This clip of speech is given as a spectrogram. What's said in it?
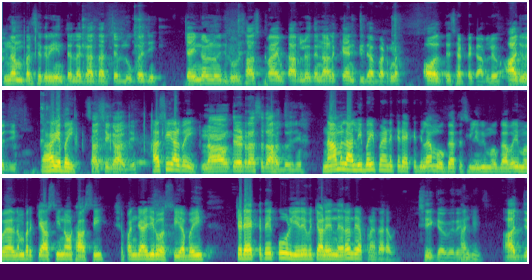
ਨੰਬਰ ਸਕਰੀਨ ਤੇ ਲਗਾਤਾਰ ਚੱਲੂਗਾ ਜੀ। ਚੈਨਲ ਨੂੰ ਜਰੂਰ ਸਬਸਕ੍ਰਾਈਬ ਕਰ ਲਿਓ ਤੇ ਨਾਲ ਘੰਟੀ ਦਾ ਬਟਨ ਆਲ ਤੇ ਸੈੱਟ ਕਰ ਲਿਓ। ਆਜੋ ਜੀ। ਆ ਗਏ ਬਾਈ। ਸਤਿ ਸ਼੍ਰੀ ਅਕਾਲ ਜੀ। ਸਤਿ ਸ਼੍ਰੀ ਅਕਾਲ ਬਾਈ। ਨਾਮ ਤੇ ਐਡਰੈਸ ਦੱਸ ਦਿਓ ਜੀ। ਨਾਮ ਲਾਲੀ ਬਾਈ ਪਿੰਡ ਚੜੈਕ ਜ਼ਿਲ੍ਹਾ ਮੋਗਾ ਤਹਿਸੀਲ ਵੀ ਮੋਗਾ ਬਾਈ। ਮੋਬਾਈਲ ਨੰਬਰ 8198 55080 ਆ ਬਾਈ। ਚੜੈਕ ਤੇ ਘੋਲੀਏ ਦੇ ਵਿਚਾਲੇ ਨਹਿਰਾਂ ਦੇ ਆਪਣਾ ਘਰ ਆ ਬਾਈ। ਠੀਕ ਹੈ ਵੀਰੇ। ਹਾਂਜੀ। ਅੱਜ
